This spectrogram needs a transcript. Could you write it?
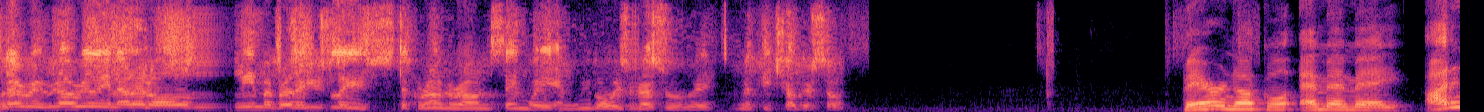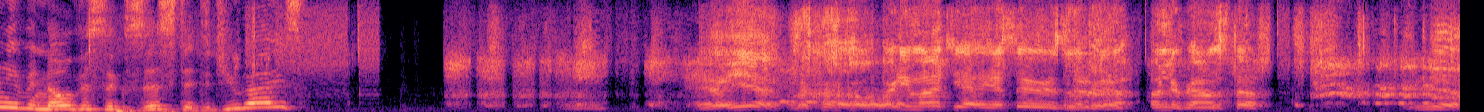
Not, re- not really, not at all. Me and my brother usually stick around around the same weight, and we've always wrestled with, with each other. So Bare knuckle MMA. I didn't even know this existed. Did you guys? Hell yeah. pretty much, yeah, yes, sir. It's a little bit of underground stuff. yeah.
